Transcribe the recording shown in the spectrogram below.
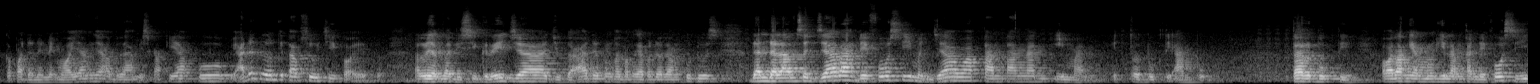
kepada nenek moyangnya Abraham Ishak Yakub. Ya, ada dalam kitab suci kok itu. Lalu yang tradisi gereja juga ada penghormatan kepada orang kudus. Dan dalam sejarah devosi menjawab tantangan iman. Itu terbukti ampuh. Terbukti. Orang yang menghilangkan devosi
